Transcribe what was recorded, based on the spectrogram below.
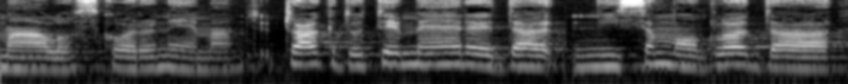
Malo, skoro nema. Čak do te mere da nisam mogla da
